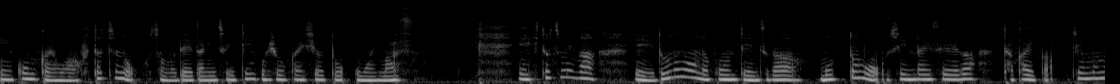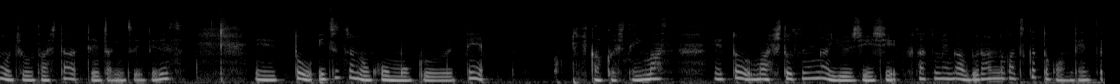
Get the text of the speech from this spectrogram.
えー今回は2つのそのデータについてご紹介しようと思います、え1つ目が、えどのようなコンテンツが最も信頼性が高いかというものを調査したデータについてです。えー、と5つの項目で比較しています。えっとまあ、1つ目が UGC2 つ目がブランドが作ったコンテンツ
